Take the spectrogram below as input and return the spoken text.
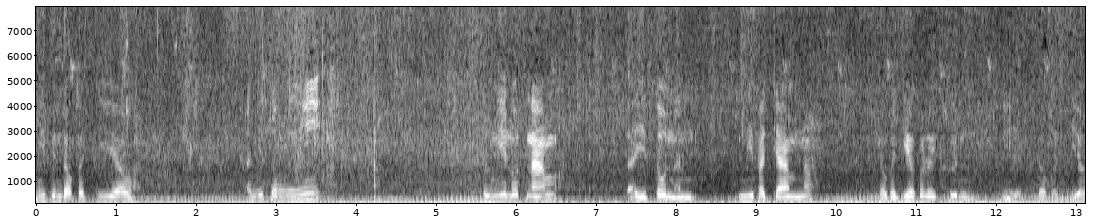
นี่เป็นดอกกระเจียว อันนี้ตรงนี้ ตรงนี้รดน้ำไอ้ต้นอันนี้ประจำเนาะดอกกระเจียวก็เลยขึ้น นี่แหละดอกกระเจียว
